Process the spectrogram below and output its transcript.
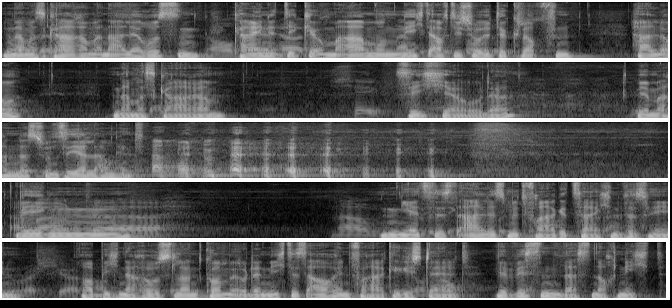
Namaskaram an alle Russen. Keine dicke Umarmung, nicht auf die Schulter klopfen. Hallo? Namaskaram. Sicher, oder? Wir machen das schon sehr lange. Wegen Jetzt ist alles mit Fragezeichen versehen. Ob ich nach Russland komme oder nicht, ist auch in Frage gestellt. Wir wissen das noch nicht.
